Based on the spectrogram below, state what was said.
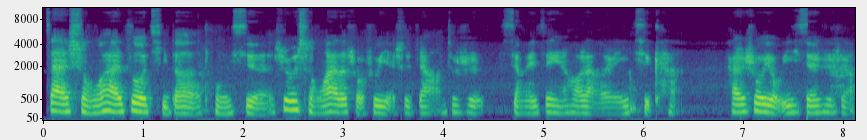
在省外做题的同学，是不是省外的手术也是这样？就是显微镜，然后两个人一起看，还是说有一些是这样？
